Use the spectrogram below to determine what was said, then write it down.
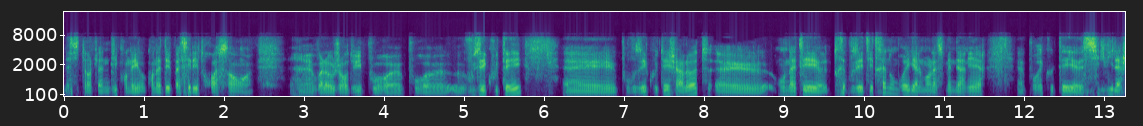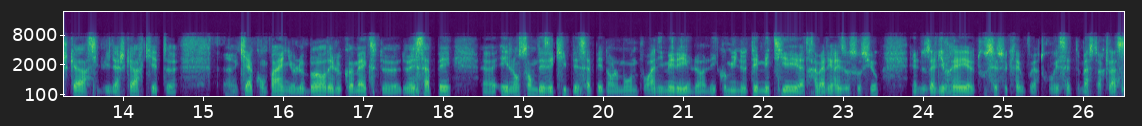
L'assistante l'a dit qu'on est qu'on a dépassé les 300. voilà aujourd'hui pour vous écouter, pour vous écouter, Charlotte. on a été vous étiez très nombreux également la semaine dernière euh, pour écouter euh, Sylvie Lachkar, Sylvie Lachkar qui est euh, qui accompagne le board et le COMEX de, SAP et l'ensemble des équipes d'SAP dans le monde pour animer les, les, communautés métiers à travers les réseaux sociaux. Elle nous a livré tous ses secrets. Vous pouvez retrouver cette masterclass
